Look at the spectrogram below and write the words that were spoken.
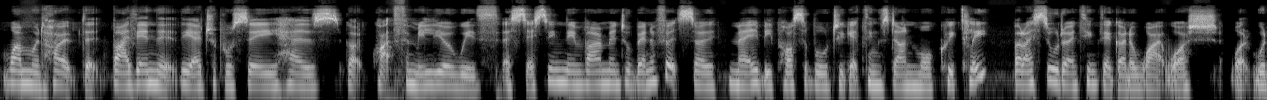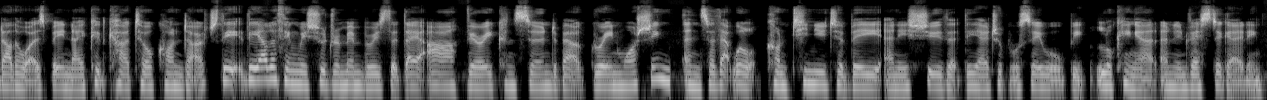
One would hope that by then the, the ACCC has got quite familiar with assessing the environmental benefits, so it may be possible to get things done more quickly but I still don't think they're going to whitewash what would otherwise be naked cartel conduct. The, the other thing we should remember is that they are very concerned about greenwashing. And so that will continue to be an issue that the ACCC will be looking at and investigating.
